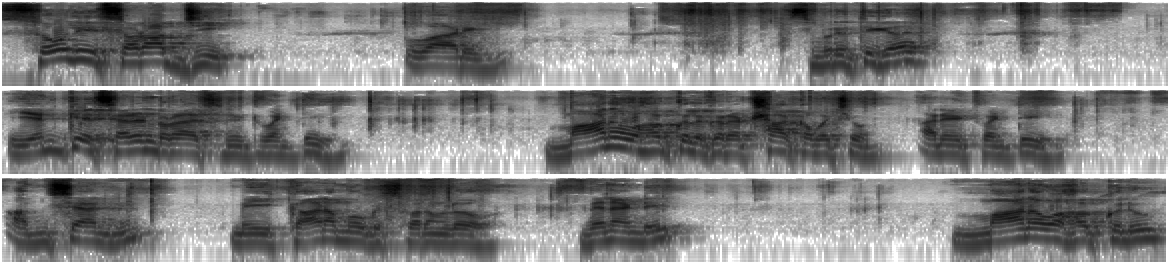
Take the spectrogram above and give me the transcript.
సోలి సొరాబ్జీ వారి స్మృతిగా ఎన్కే శరణ్ రాసినటువంటి మానవ హక్కులకు రక్షా కవచం అనేటువంటి అంశాన్ని మీ కానమోగ స్వరంలో వినండి. మానవ హక్కులు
